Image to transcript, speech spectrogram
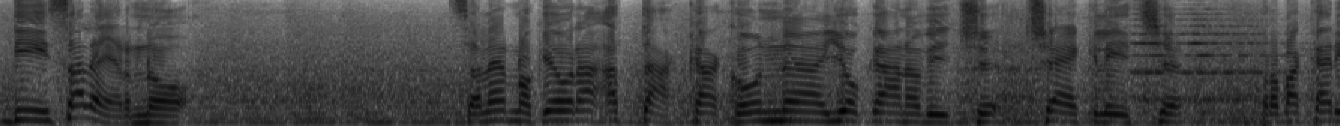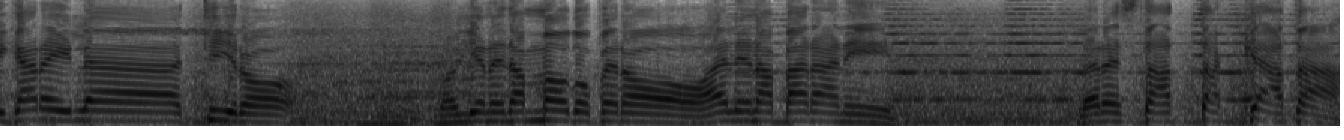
di Salerno. Salerno che ora attacca con Jokanovic Ceklic. Prova a caricare il tiro. Non gliene dà modo però Elena Barani. Le resta attaccata.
